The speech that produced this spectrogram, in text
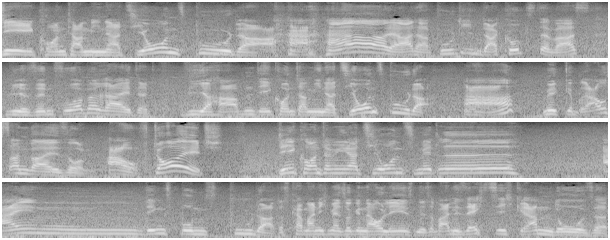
Dekontaminationspuder. Haha, ja, da Putin, da guckst du was. Wir sind vorbereitet. Wir haben Dekontaminationspuder. Ah, mit Gebrauchsanweisung auf Deutsch. Dekontaminationsmittel ein Dingsbums Puder. Das kann man nicht mehr so genau lesen. Ist aber eine 60 Gramm Dose.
